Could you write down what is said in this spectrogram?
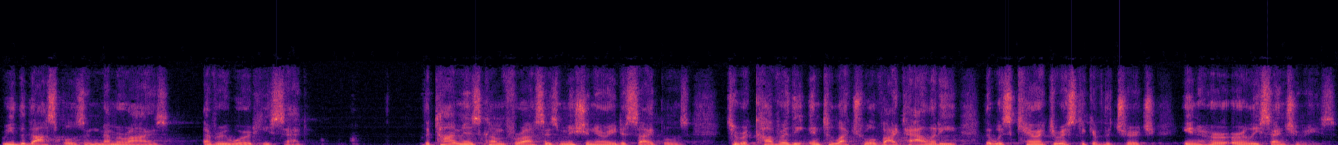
read the gospels and memorize every word he said. The time has come for us as missionary disciples to recover the intellectual vitality that was characteristic of the church in her early centuries.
